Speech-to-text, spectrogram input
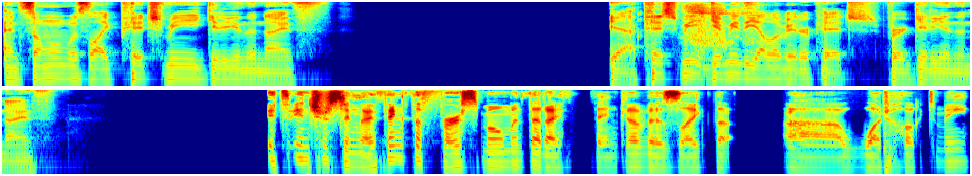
and someone was like, pitch me Gideon the Ninth. Yeah, pitch me give me the elevator pitch for Gideon the Ninth. It's interesting. I think the first moment that I think of as like the uh what hooked me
